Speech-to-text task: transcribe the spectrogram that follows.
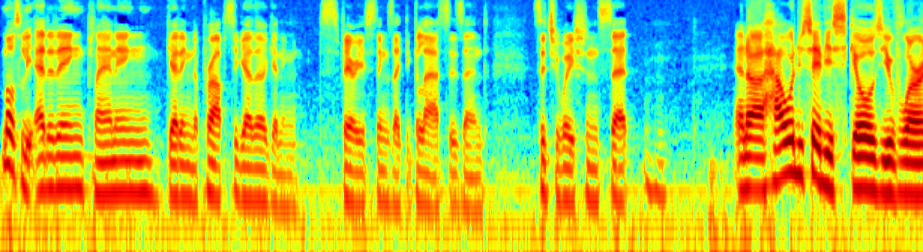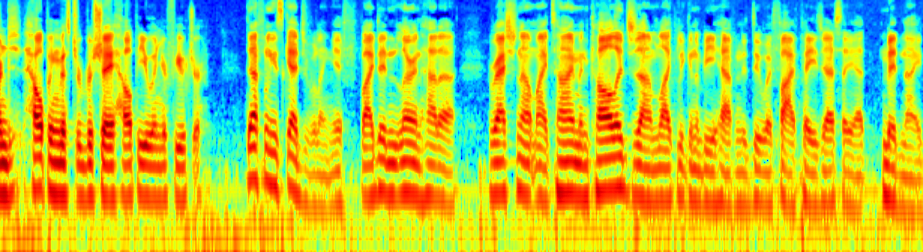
Mostly editing, planning, getting the props together, getting various things like the glasses and situations set. And uh, how would you say these skills you've learned helping Mr. Boucher help you in your future? Definitely scheduling. If I didn't learn how to ration out my time in college, I'm likely going to be having to do a five page essay at midnight.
